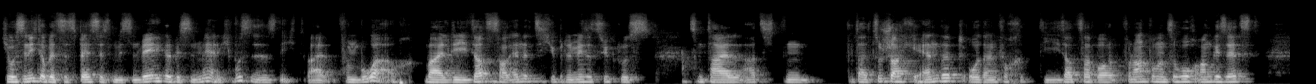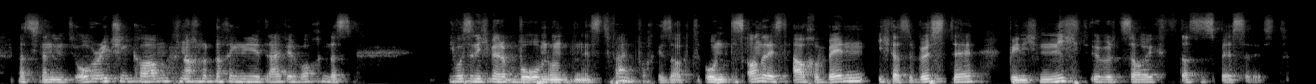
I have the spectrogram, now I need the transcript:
ich wusste nicht, ob jetzt das Beste ist ein bisschen weniger, ein bisschen mehr. Ich wusste das nicht, weil von wo auch? Weil die Satzzahl ändert sich über den Mesozyklus. Zum Teil hat sich dann zum Teil zu stark geändert oder einfach die Satzzahl war von Anfang an so hoch angesetzt, dass ich dann ins Overreaching kam nach, nach irgendwie drei, vier Wochen. Das, ich wusste nicht mehr, wo oben und unten ist, vereinfacht gesagt. Und das andere ist, auch wenn ich das wüsste, bin ich nicht überzeugt, dass es besser ist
